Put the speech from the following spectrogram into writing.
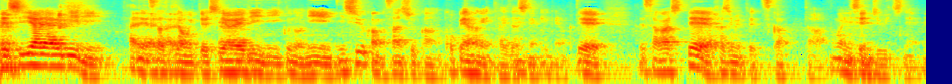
で CIID に、ね、佐々木さんも言ってる CIID に行くのに2週間か3週間コペンハーゲンに滞在しなきゃいけなくてで探して初めて使ったのが2011年、う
